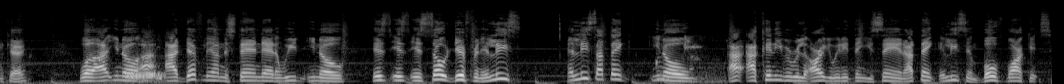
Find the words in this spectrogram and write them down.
Okay. Well, I you know I, I definitely understand that, and we you know it's, it's it's so different. At least at least I think you know I, I can't even really argue with anything you're saying. I think at least in both markets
